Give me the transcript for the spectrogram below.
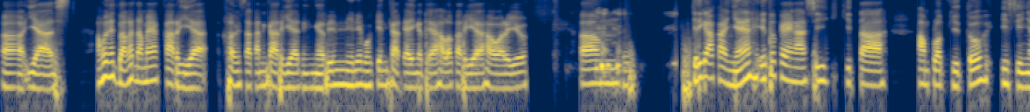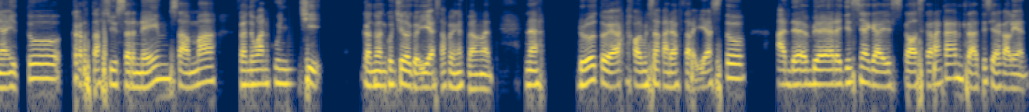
uh, IAS. Aku inget banget namanya Karya. Kalau misalkan Karya dengerin ini mungkin Karya inget ya. Halo Karya, how are you? Um, jadi kakaknya itu kayak ngasih kita amplop gitu. Isinya itu kertas username sama gantungan kunci gantungan kunci logo IAS aku ingat banget. Nah, dulu tuh ya kalau misalkan daftar IAS tuh ada biaya regisnya guys. Kalau sekarang kan gratis ya kalian.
